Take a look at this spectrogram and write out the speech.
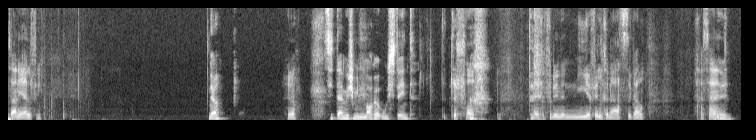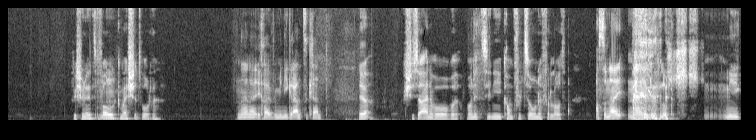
Zehni, Elfi. Ja. Ja. Seitdem ist mein Magen ausdehnt. Der Fall. Ey, ich habe früher nie viel essen, gell? Ich weiß nicht. Nicht. Bist du nicht voll gemäscht worden? Nein, nein, ich habe eben meine Grenzen gekannt. Ja. Bist du so einer, wo, wo, wo nicht seine Comfortzone verlässt? Also nein, nein, schau, meine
